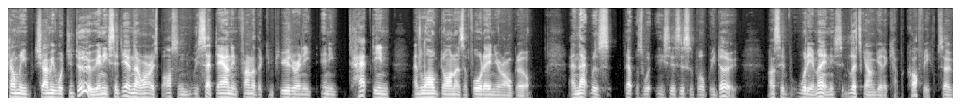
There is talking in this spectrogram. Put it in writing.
Tell me, show me what you do." And he said, "Yeah, no worries, boss." And we sat down in front of the computer, and he and he tapped in and logged on as a 14 year old girl, and that was that was what he says. This is what we do. I said, "What do you mean?" He said, "Let's go and get a cup of coffee." So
